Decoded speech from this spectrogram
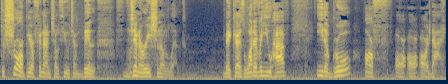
to shore up your financial future and build generational wealth? Because whatever you have, either grow or, or, or, or die.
